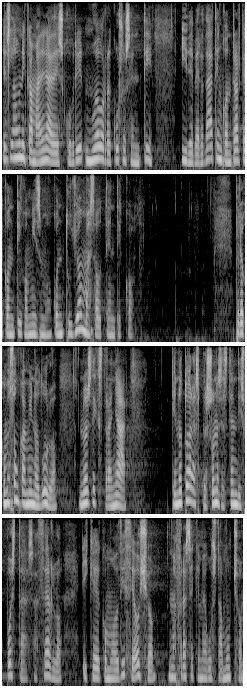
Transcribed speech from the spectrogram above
es la única manera de descubrir nuevos recursos en ti y de verdad encontrarte contigo mismo, con tu yo más auténtico. Pero como es un camino duro, no es de extrañar que no todas las personas estén dispuestas a hacerlo y que, como dice Osho, una frase que me gusta mucho,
